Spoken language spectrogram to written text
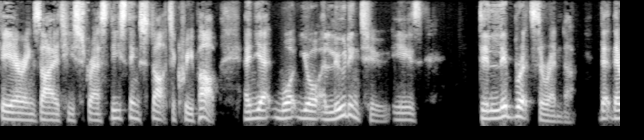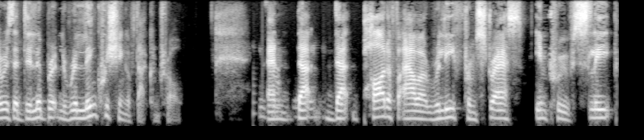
fear, anxiety, stress. These things start to creep up. And yet, what you're alluding to is deliberate surrender, that there is a deliberate relinquishing of that control. Exactly. And that that part of our relief from stress, improve sleep,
